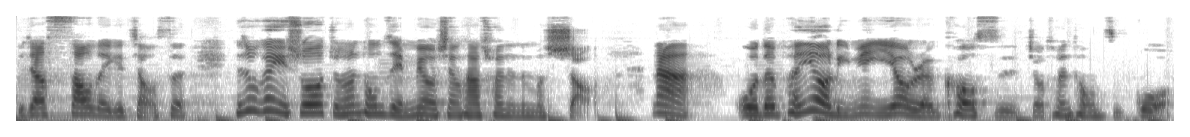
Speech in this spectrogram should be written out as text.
比较骚的一个角色。可是我跟你说，九村童子也没有像他穿的那么少。那我的朋友里面也有人 cos 九村童子过，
